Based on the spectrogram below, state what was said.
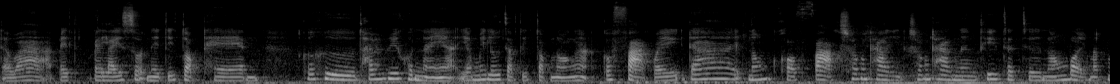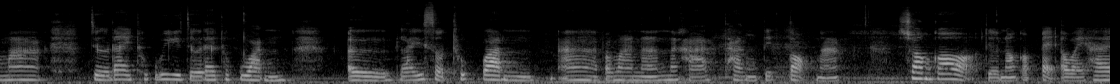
แต่ว่าไปไปไลฟ์สดใน t ิ k t o k แทน ก็คือถ้าพี่ๆคนไหนอะยังไม่รู้จัก t ิ k t o k น้องอะก็ฝากไว้ได้น้องขอฝากช่องทางอีกช่องทางหนึ่งที่จะเจอน้องบ่อยมากๆ เจอได้ทุกวี่เจอได้ทุกวันเออไลฟ์สดทุกวันอ่าประมาณนั้นนะคะ ทาง t ิ k t o k นะ ช่องก็เดี๋ยวน้องก็แปะเอาไว้ให้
